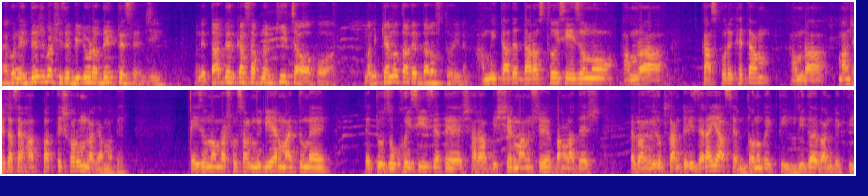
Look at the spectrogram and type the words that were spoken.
এখন এই দেশবাসী যে ভিডিওটা দেখতেছে জি। মানে তাদের কাছে আপনার কি চাওয়া পাওয়া? মানে কেন তাদের দ্বারস্থ হইলেন? আমি তাদের দ্বারস্থ হয়েছি এই জন্য আমরা কাজ করে খেতাম আমরা মানুষের কাছে হাত পাততে সরম লাগে আমাদের। এই জন্য আমরা সোশ্যাল মিডিয়ার মাধ্যমে একটু যোগ হয়েছি যাতে সারা বিশ্বের মানুষে বাংলাদেশ এবং ইউরোপ কান্ট্রি যারাই আছেন ধনব্যক্তি হৃদয়বান ব্যক্তি,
